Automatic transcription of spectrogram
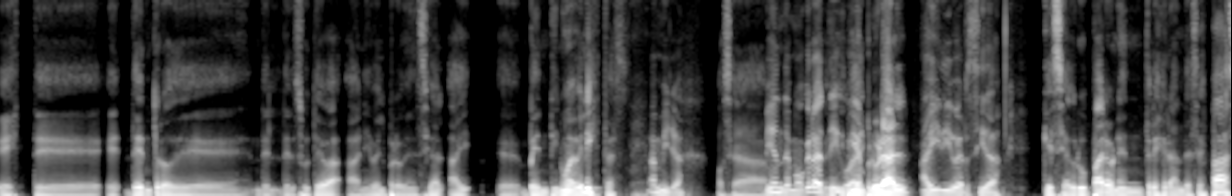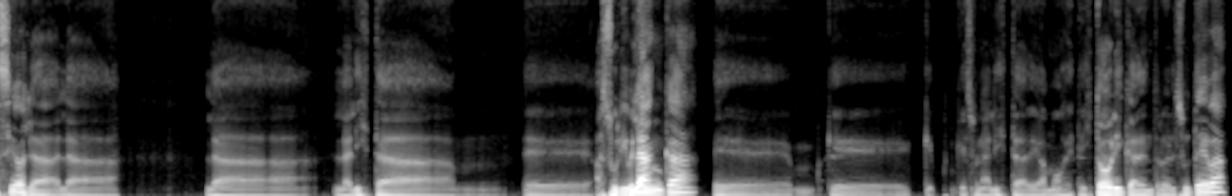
este, eh, dentro del, SUTEBA a nivel provincial hay 29 eh, listas. Ah, mira. O sea, bien democrático. Bien plural. Hay diversidad. Que se agruparon en tres grandes espacios. La, la, la, lista azul y blanca, que, es una lista, digamos, este, histórica dentro del SUTEBA.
